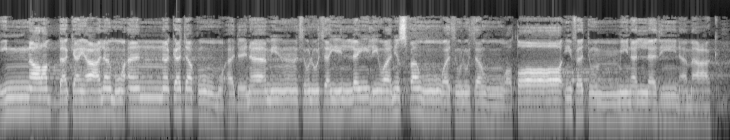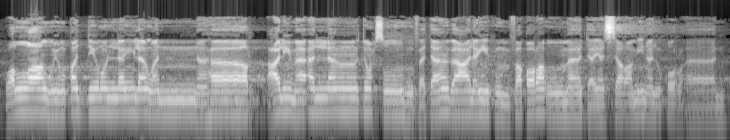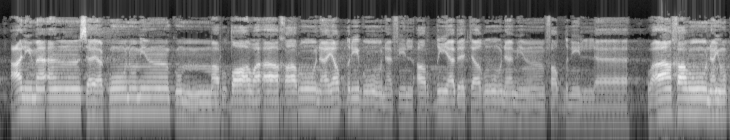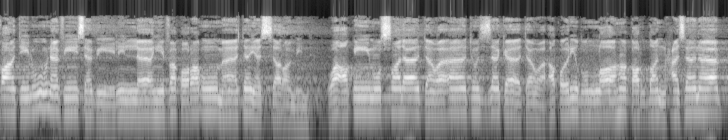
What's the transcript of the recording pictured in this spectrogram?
ان ربك يعلم انك تقوم ادنى من ثلثي الليل ونصفه وثلثه وطائفه من الذين معك والله يقدر الليل والنهار علم ان لن تحصوه فتاب عليكم فاقرؤوا ما تيسر من القران علم أن سيكون منكم مرضى وآخرون يضربون في الأرض يبتغون من فضل الله وآخرون يقاتلون في سبيل الله فاقرؤوا ما تيسر منه وَأَقِيمُوا الصَّلَاةَ وَآتُوا الزَّكَاةَ وَأَقْرِضُوا اللَّهَ قَرْضًا حَسَنًا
